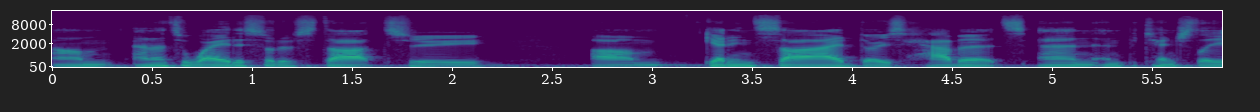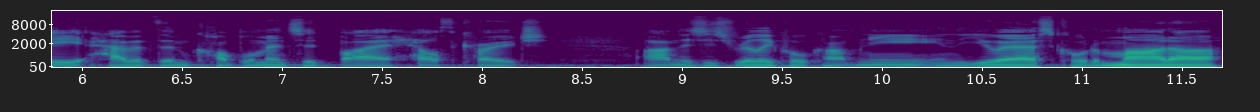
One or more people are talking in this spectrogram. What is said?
um, and it's a way to sort of start to um, get inside those habits and, and potentially have them complemented by a health coach. Um, there's this really cool company in the US called Omada.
